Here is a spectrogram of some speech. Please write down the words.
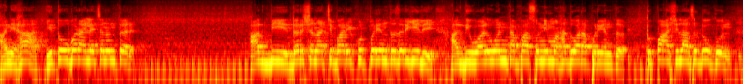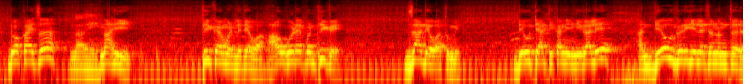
आणि हा इथं उभं राहिल्याच्या नंतर अगदी दर्शनाची बारी कुठपर्यंत जर गेली अगदी वाळवंटापासून महाद्वारापर्यंत तू पाशीला असं डोकून डोकायचं नाही. नाही. ठीक आहे म्हटले देवा अवघड आहे पण ठीक आहे. जा देवा तुम्ही. देव त्या ठिकाणी निघाले आणि देव घरी गेल्याच्यानंतर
